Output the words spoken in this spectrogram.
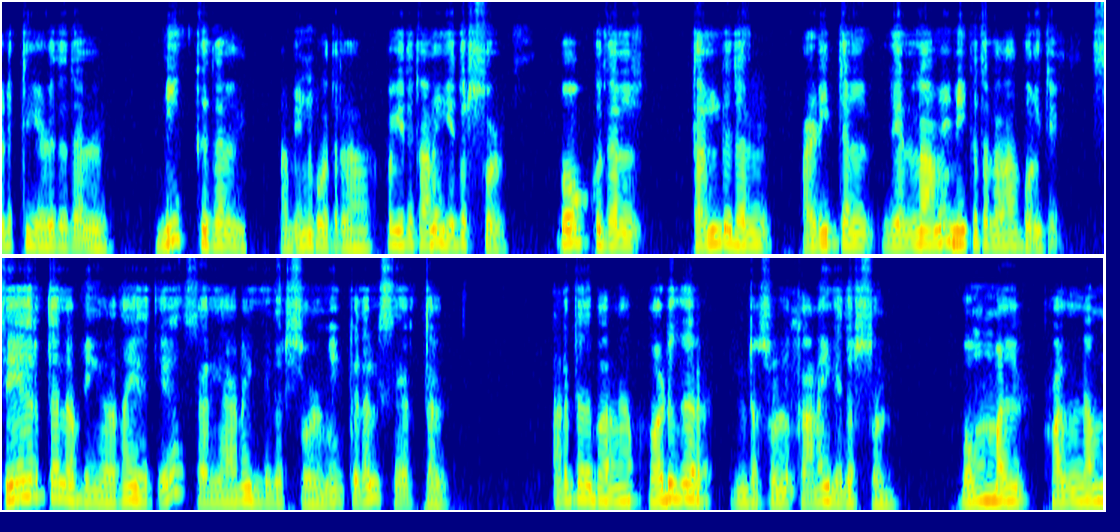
எடுத்து எழுதுதல் நீக்குதல் அப்படின்னு கொடுத்துருக்காங்க. இப்போ இதுக்கான எதிர் சொல். போக்குதல் தள்ளுதல் அழித்தல் இது எல்லாமே நீக்குதலை தான் குறிக்கும் சேர்த்தல் அப்படிங்கிறது தான் இதுக்கு சரியான எதிர் சொல். நீக்குதல் சேர்த்தல். அடுத்தது பாருங்க படுகர் என்ற சொல்லுக்கான எதிர் சொல். பொம்மல் பள்ளம்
